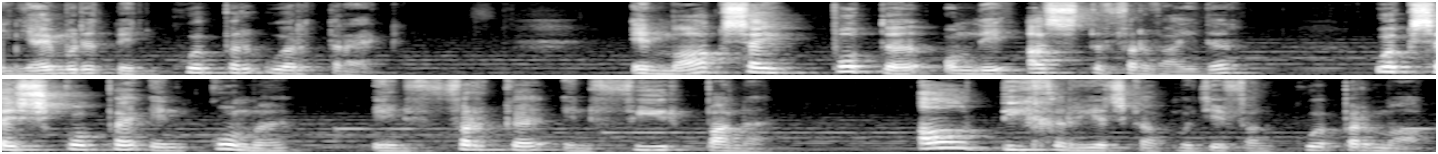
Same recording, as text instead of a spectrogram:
en jy moet dit met koper oortrek. En maak sy potte om die as te verwyder, ook sy skoppe en komme en vurke en vuurpanne. Al die gereedskap moet jy van koper maak.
